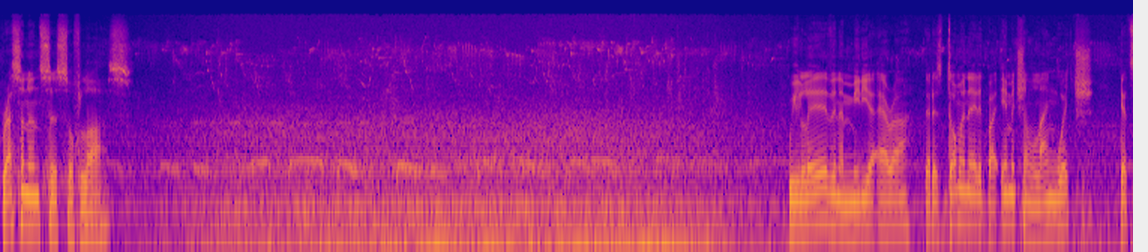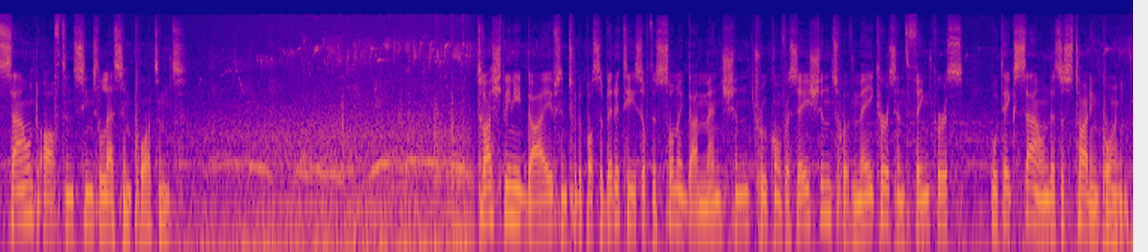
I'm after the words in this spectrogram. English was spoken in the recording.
Resonances of Loss. We live in a media era that is dominated by image and language, yet sound often seems less important. Trashlini dives into the possibilities of the sonic dimension through conversations with makers and thinkers who takes sound as a starting point.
